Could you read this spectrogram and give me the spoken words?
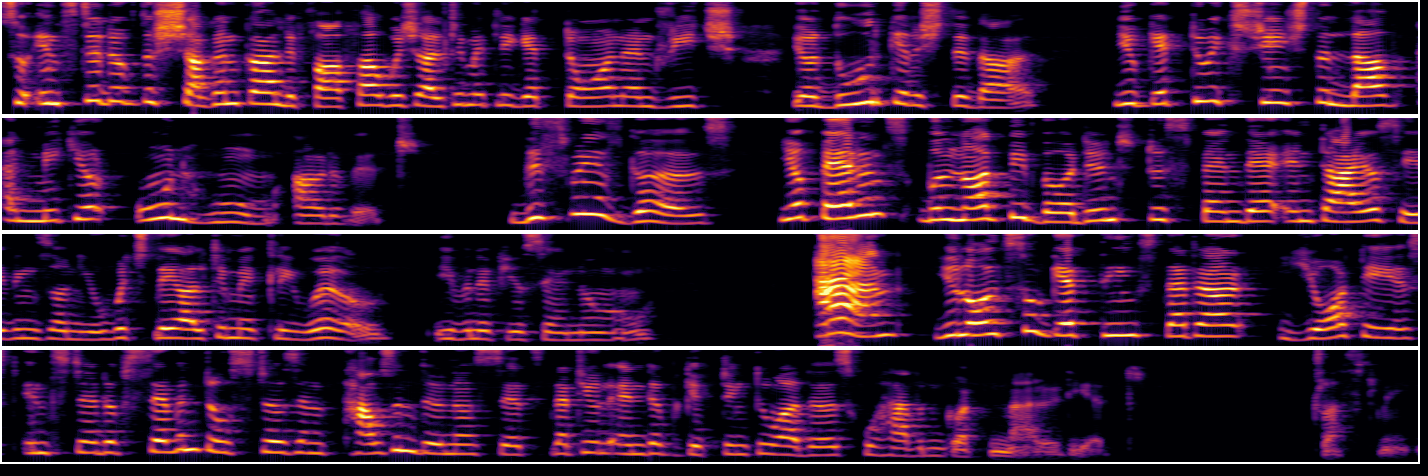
So instead of the shagan ka lifafa, which ultimately get torn and reach your dur ke rishtedar, you get to exchange the love and make your own home out of it. This way, as girls, your parents will not be burdened to spend their entire savings on you, which they ultimately will, even if you say no. And you'll also get things that are your taste instead of seven toasters and thousand dinner sets that you'll end up gifting to others who haven't gotten married yet. Trust me.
